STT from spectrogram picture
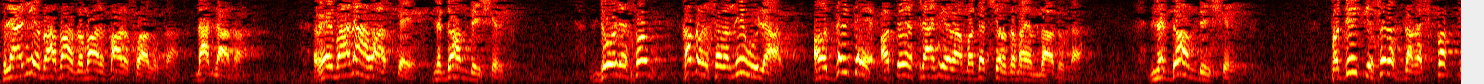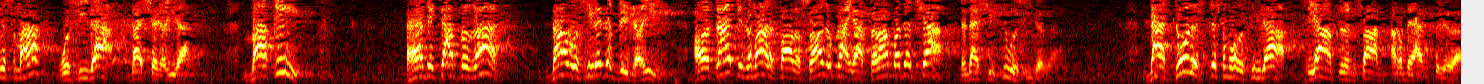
فلانی بابا زمال پار سوال کا دا لا لا غیبانه आवाज کوي نه دام دې شرک دولسم قبر سره نه ولار او دلته اته فلانی را مدد شو زمای امداد کا نه دام دې شرک په دې کې صرف دغه شپږ قسمه وسیله دا شرعي ده باقي هغه چا په ځان دا وسیله ده بدعي او دا چې زما لپاره سوال وکړه یا ترا مدد شه نو دا شرکي وسیله ده دا دولس قسمه وسیله صیام الانسان هغه بیان کړې ده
